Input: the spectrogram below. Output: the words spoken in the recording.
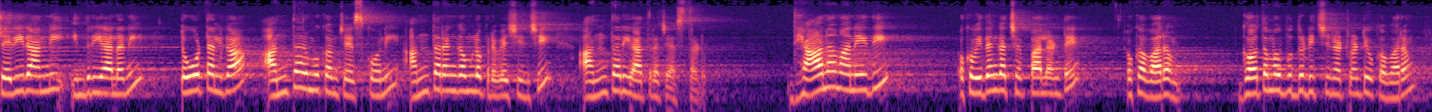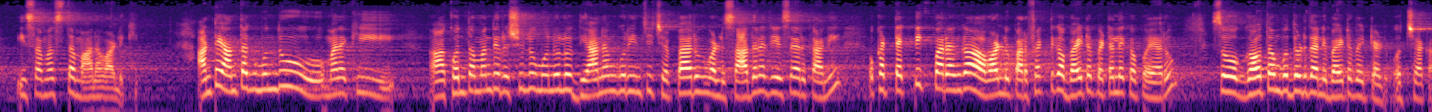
శరీరాన్ని ఇంద్రియాలని టోటల్గా అంతర్ముఖం చేసుకొని అంతరంగంలో ప్రవేశించి అంతర్యాత్ర చేస్తాడు. ధ్యానం అనేది ఒక విధంగా చెప్పాలంటే ఒక వరం. గౌతమ బుద్ధుడు ఇచ్చినటువంటి ఒక వరం ఈ సమస్త మానవాళికి. అంటే అంతకుముందు మనకి కొంతమంది ఋషులు మునులు ధ్యానం గురించి చెప్పారు వాళ్ళు సాధన చేశారు కానీ ఒక టెక్నిక్ పరంగా వాళ్ళు పర్ఫెక్ట్గా బయట పెట్టలేకపోయారు. సో గౌతమ్ బుద్ధుడు దాన్ని బయట పెట్టాడు వచ్చాక.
